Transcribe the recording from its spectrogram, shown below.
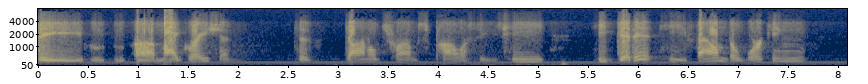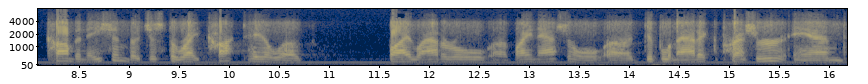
the uh, migration to Donald Trump's policies. He he did it. He found the working combination, but just the right cocktail of bilateral, uh, binational uh, diplomatic pressure and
